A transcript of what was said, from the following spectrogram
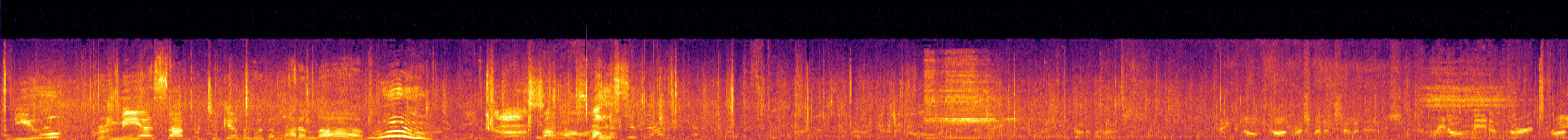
Is it new? For me, I saw put together with a lot of love. ¡Woo! Vamos. Congressmen and senators. We don't need a third front.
